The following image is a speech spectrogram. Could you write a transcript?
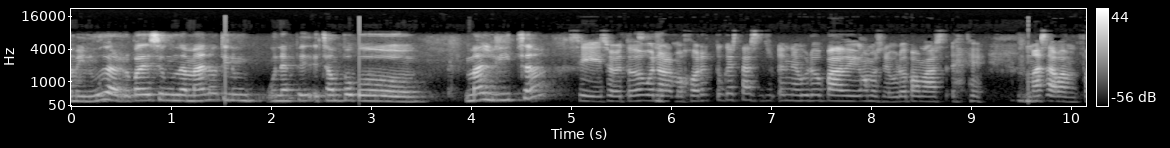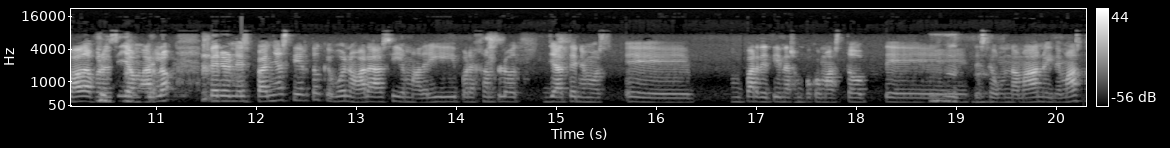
a menudo la ropa de segunda mano tiene una, está un poco mal vista Sí, sobre todo, bueno, a lo mejor tú que estás en Europa, digamos, en Europa más, más avanzada, por así llamarlo, pero en España es cierto que, bueno, ahora sí, en Madrid, por ejemplo, ya tenemos eh, un par de tiendas un poco más top de, segunda mano y demás.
